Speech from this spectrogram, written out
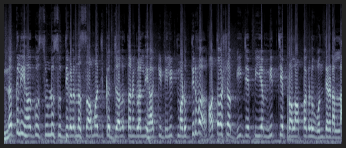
ನಕಲಿ ಹಾಗೂ ಸುಳ್ಳು ಸುದ್ದಿಗಳನ್ನು ಸಾಮಾಜಿಕ ಜಾಲತಾಣಗಳಲ್ಲಿ ಹಾಕಿ ಡಿಲೀಟ್ ಮಾಡುತ್ತಿರುವ ಹತಾಶ ಬಿಜೆಪಿಯ ಮಿಥ್ಯ ಪ್ರಲಾಪಗಳು ಒಂದೆರಡಲ್ಲ.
